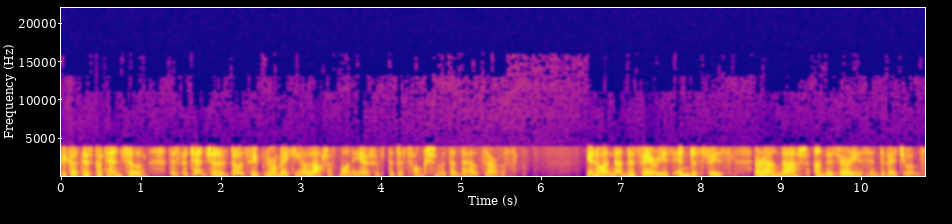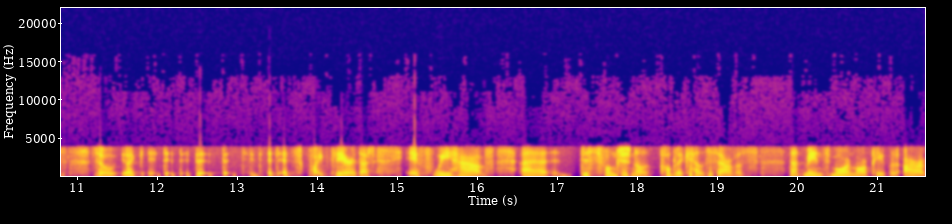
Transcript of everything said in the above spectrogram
Because there's potential there's potential those people who are making a lot of money out of the dysfunction within the health service you know, and, and there's various industries around that, and there's various individuals. So, like, it, it, it, it's quite clear that if we have a dysfunctional public health service, that means more and more people are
